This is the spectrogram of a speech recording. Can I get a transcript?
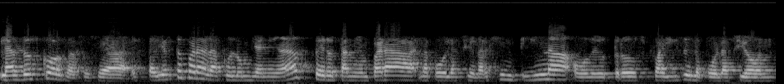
Las dos cosas, o sea, está abierto para la colombianidad, pero también para la población argentina o de otros países, la población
